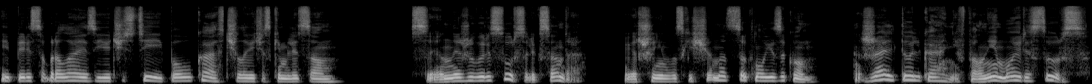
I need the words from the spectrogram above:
и пересобрала из ее частей паука с человеческим лицом. «Ценный живой ресурс, Александра», — Вершинин восхищенно цокнул языком. Жаль только, не вполне мой ресурс.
